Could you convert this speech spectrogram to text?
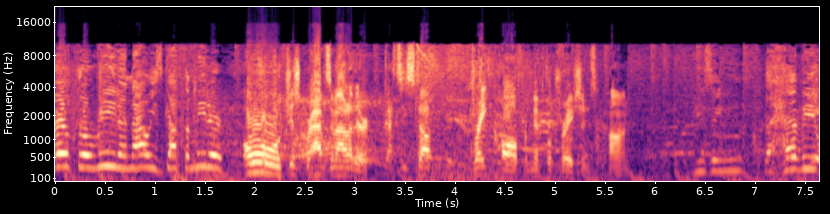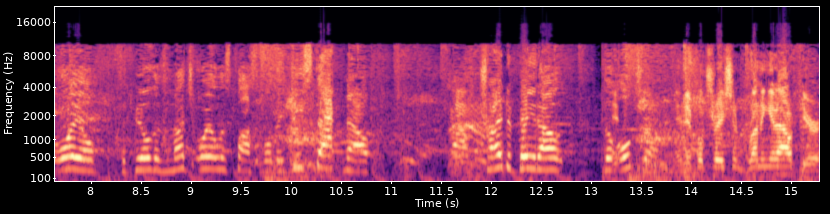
air throw read, and now he's got the meter Oh, just grabs him out of there. Gutsy stuff. Great call from Infiltration, Hakan. Using the heavy oil to build as much oil as possible. They do stack now. Now, tried to bait out the Ultra. And Infiltration running it out here,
